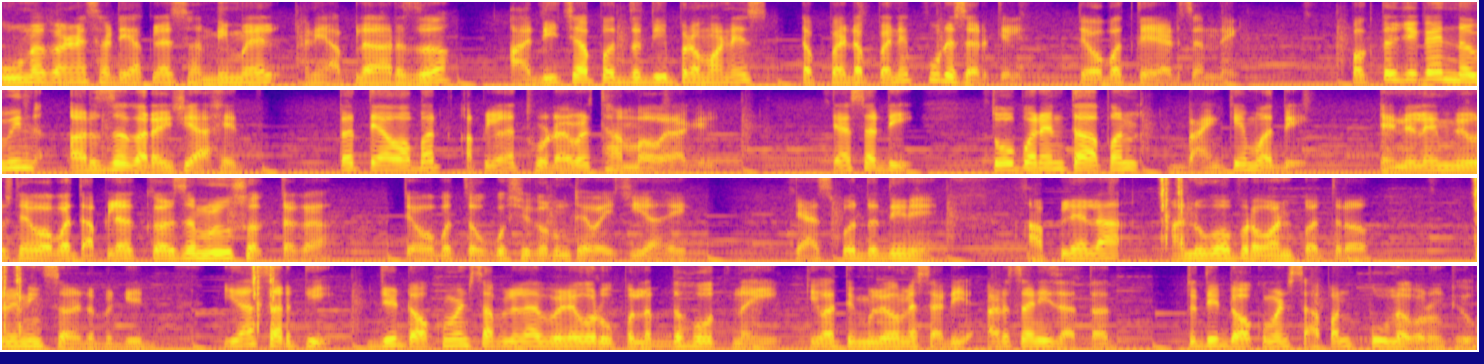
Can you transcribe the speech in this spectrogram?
पूर्ण करण्यासाठी आपल्याला संधी मिळेल आणि आपला अर्ज आधीच्या पद्धतीप्रमाणेच टप्प्याटप्प्याने पुढे सरकेल. त्याबाबत काही अडचण नाही. फक्त जे काही नवीन अर्ज करायचे आहेत तर त्याबाबत आपल्याला थोडा वेळ थांबावं लागेल. त्यासाठी तोपर्यंत आपण बँकेमध्ये एन एल एम योजनेबाबत आपल्याला कर्ज मिळू शकतं का? त्याबाबत चौकशी करून ठेवायची आहे. त्याच पद्धतीने आपल्याला अनुभव प्रमाणपत्र ट्रेनिंग सर्टिफिकेट यासारखी जी डॉक्युमेंट्स आपल्याला वेळेवर उपलब्ध होत नाही किंवा ते मिळवण्यासाठी अडचणी जातात तर ती डॉक्युमेंट्स आपण पूर्ण करून ठेवू.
